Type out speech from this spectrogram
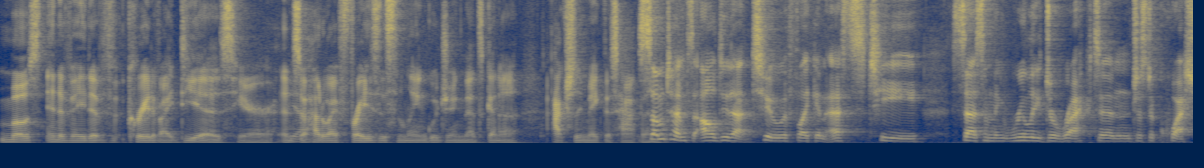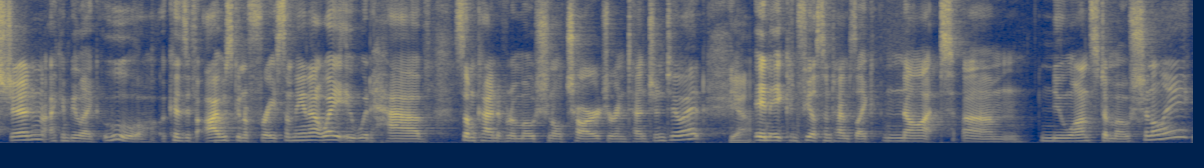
most innovative creative idea is here and so how do i phrase this in languaging that's gonna actually make this happen Sometimes I'll do that too. If like an ST says something really direct and just a question, I can be like, ooh, because if I was going to phrase something in that way, it would have some kind of an emotional charge or intention to it. Yeah. And it can feel sometimes like not um, nuanced emotionally.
